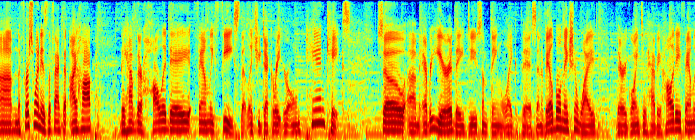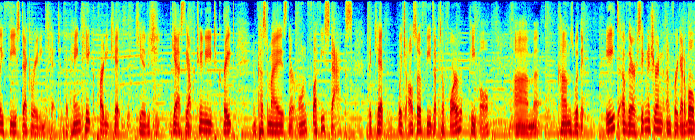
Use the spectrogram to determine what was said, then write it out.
Um, the first one is the fact that IHOP, they have their holiday family feast that lets you decorate your own pancakes. So um, every year they do something like this and available nationwide. They're going to have a holiday family feast decorating kit. The pancake party kit gives guests the opportunity to create and customize their own fluffy stacks. The kit, which also feeds up to four people, um, comes with eight of their signature and unforgettable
